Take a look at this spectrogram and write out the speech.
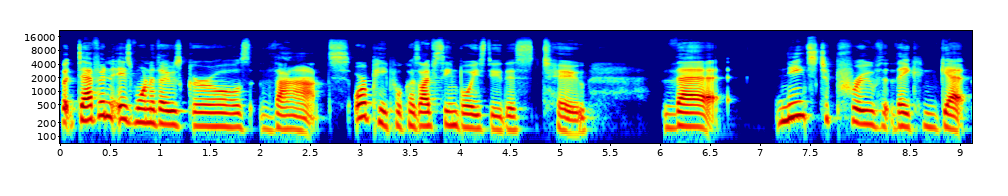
But Devon is one of those girls that or people because I've seen boys do this too that needs to prove that they can get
